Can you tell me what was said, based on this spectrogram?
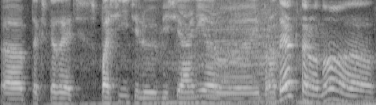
э, так сказать, спасителю, миссионеру и протектору, но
